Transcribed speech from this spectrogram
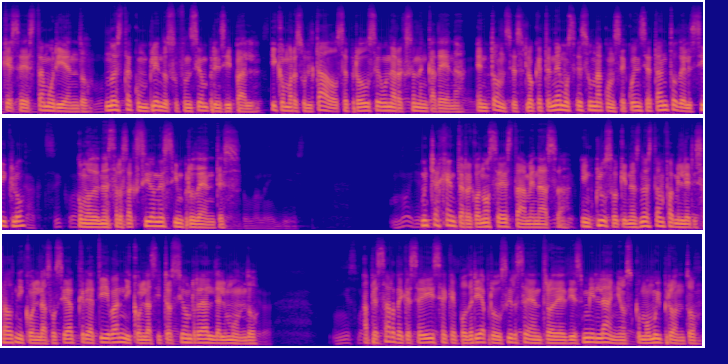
que se está muriendo, no está cumpliendo su función principal, y como resultado se produce una reacción en cadena. Entonces, lo que tenemos es una consecuencia tanto del ciclo como de nuestras acciones imprudentes. Mucha gente reconoce esta amenaza, incluso quienes no están familiarizados ni con la sociedad creativa ni con la situación real del mundo. A pesar de que se dice que podría producirse dentro de 10.000 años como muy pronto,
